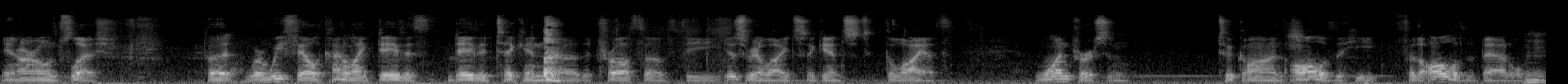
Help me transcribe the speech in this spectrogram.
in our own flesh. But where we fail, kind of like David, David taking uh, the troth of the Israelites against Goliath, one person took on all of the heat for the all of the battle mhm.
